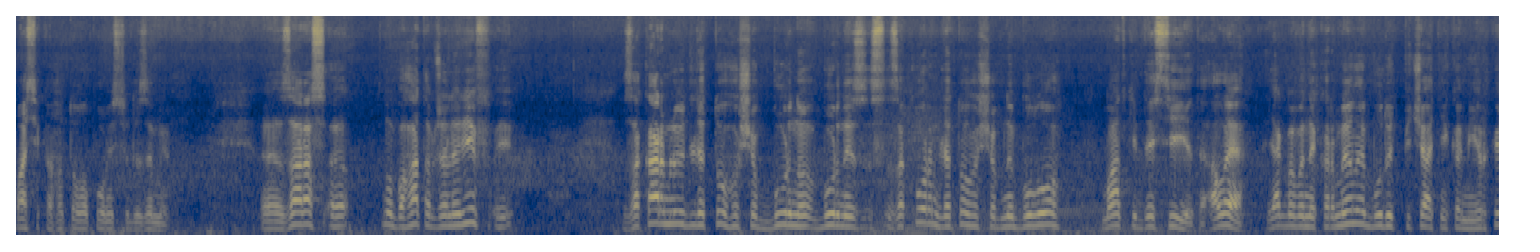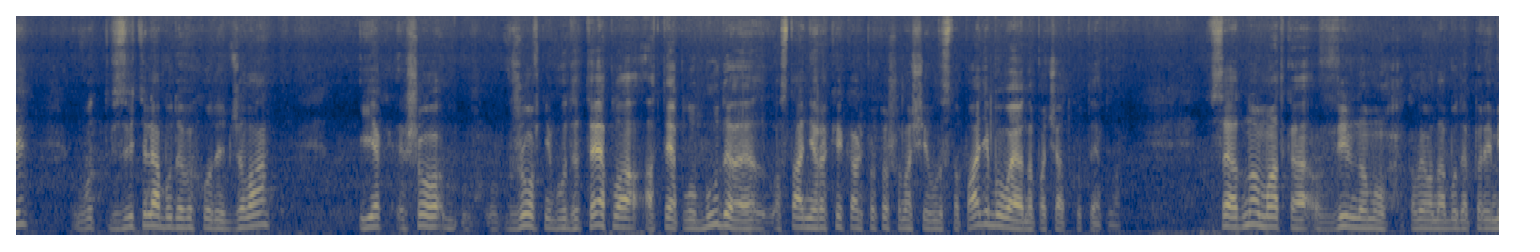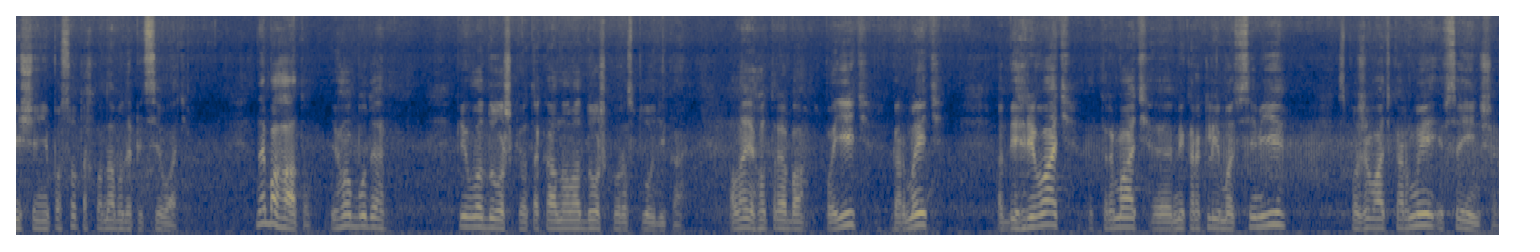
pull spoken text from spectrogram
Пасіка готова повністю до зими. Е, зараз е, ну, багато бджолярів закармлюють для того, щоб бурно, бурний закорм, для того, щоб не було матки де сіяти. Але як би ви не кормили, будуть печатні камірки. От звідтіля буде виходити бджола. І якщо в жовтні буде тепло, а тепло буде, е, останні роки кажуть про те, що нас ще в листопаді буває на початку тепло. Все одно матка в вільному, коли вона буде переміщені по сотах, вона буде підсівати. Небагато. Його буде пів ладошки, отака на ладошку розплодіка. Але його треба поїти, кормити, обігрівати, тримати е, мікроклімат в сім'ї, споживати корми і все інше.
